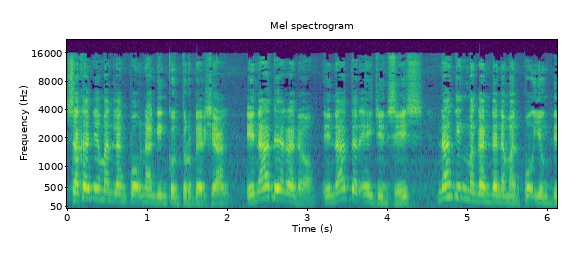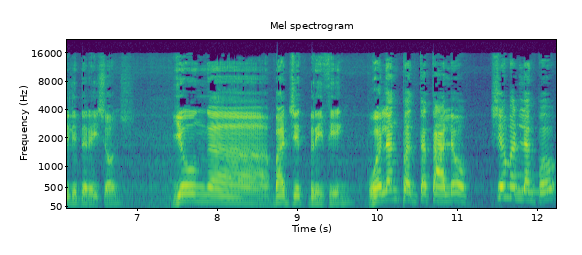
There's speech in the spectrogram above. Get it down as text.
sa kanya man lang po naging controversial. In other, ano, in other agencies, naging maganda naman po yung deliberations, yung uh, budget briefing. Walang pagtatalo. Siya man lang po.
